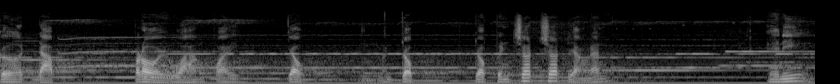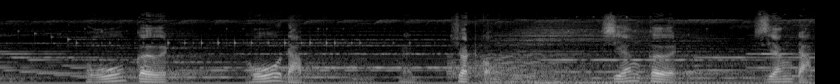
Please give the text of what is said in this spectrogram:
เกิดดับ ปล่อยวางไปจบมันจบ จบเป็นช็อตๆอย่างนั้นทีนี้ หูเกิด หูดับนั่นชดของหูเสียงเกิด เสียงดับ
